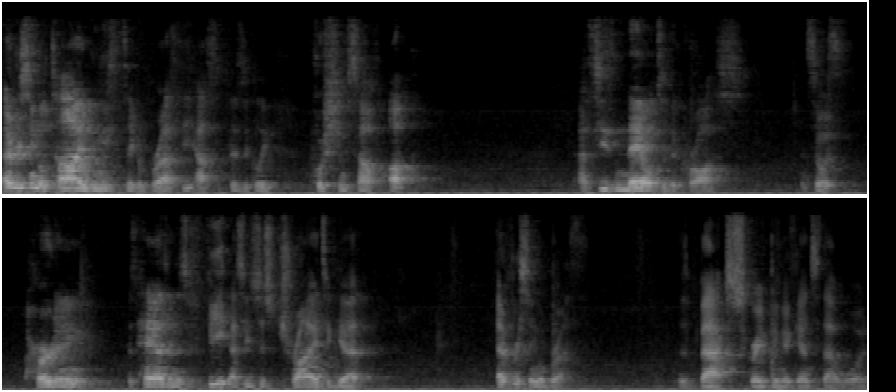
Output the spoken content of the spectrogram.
Every single time he needs to take a breath, he has to physically push himself up as he's nailed to the cross. And so it's hurting his hands and his feet as he's just trying to get every single breath. His back scraping against that wood,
